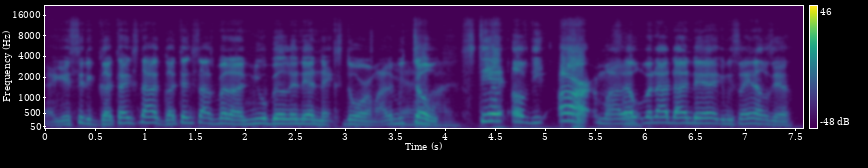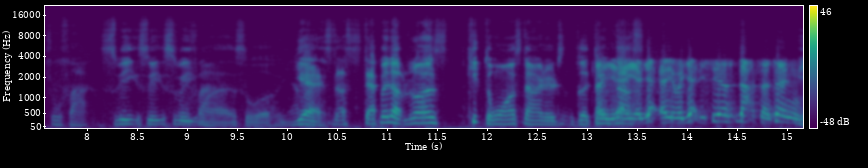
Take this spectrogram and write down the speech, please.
And you see the good things now? Good things now's building a new building there next door, man. Let me Yeah, tell you. man. State of the art, man. That, when I done there, give me something else here. True fact. Sweet, sweet, sweet, fact. man. So, uh, yes, that's stepping up. Let's keep the one standards. Good And things. you, and you, that's- get, you get the same snacks and things.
